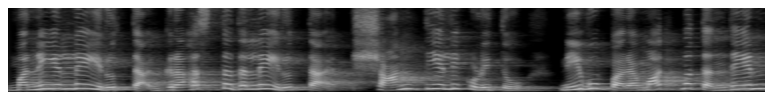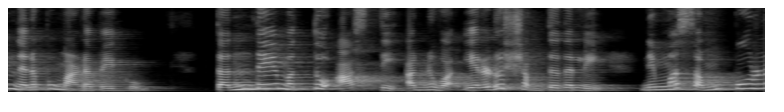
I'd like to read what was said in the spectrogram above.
ಮನೆಯಲ್ಲೇ ಇರುತ್ತಾ, ಗೃಹಸ್ಥದಲ್ಲೇ ಇರುತ್ತಾ, ಶಾಂತಿಯಲ್ಲಿ ಕುಳಿತು ನೀವು ಪರಮಾತ್ಮ ತಂದೆಯನ್ನು ನೆನಪು ಮಾಡಬೇಕು. ತಂದೆ ಮತ್ತು ಆಸ್ತಿ ಅನ್ನುವ ಎರಡು ಶಬ್ದದಲ್ಲಿ ನಿಮ್ಮ ಸಂಪೂರ್ಣ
